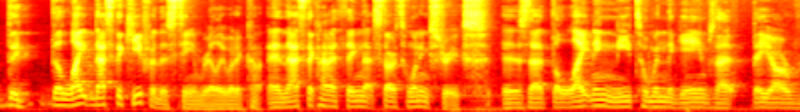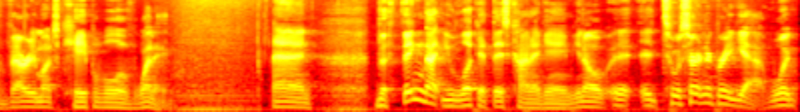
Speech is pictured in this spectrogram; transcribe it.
the the light that's the key for this team really what it and that's the kind of thing that starts winning streaks is that the lightning need to win the games that they are very much capable of winning. And the thing that you look at this kind of game you know it, it, to a certain degree yeah would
